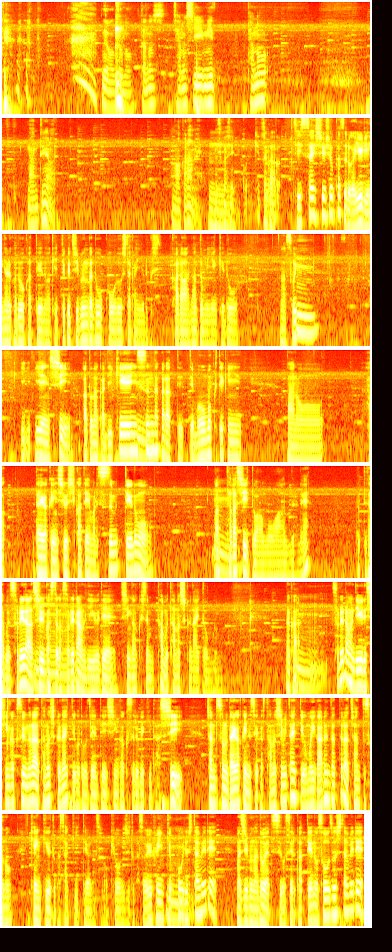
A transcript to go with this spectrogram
でもその楽し楽しみたのなんていうんやろ分からんね。うん。難しいね。これ結論が。なんか実際就職活動が有利になるかどうかっていうのは結局自分がどう行動したかによるから何とも言えんけど。なんかそうい,、ん。い言えんしあとなんか理系に進んだからって言って盲目的に、あの大学院修士課程まで進むっていうのもまあうん。正しいとは思わんだよね、だって多分それら就活とかそれらの理由で進学しても多分楽しくないと思う。なんか、うん。それらの理由で進学するなら楽しくないっていうことを前提に進学するべきだしちゃんとその大学院の生活楽しみたいっていう思いがあるんだったらちゃんとその研究とかさっき言ったようなその教授とかそういう雰囲気を考慮した上で、まあ、自分がどうやって過ごせるかっていうのを想像した上で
